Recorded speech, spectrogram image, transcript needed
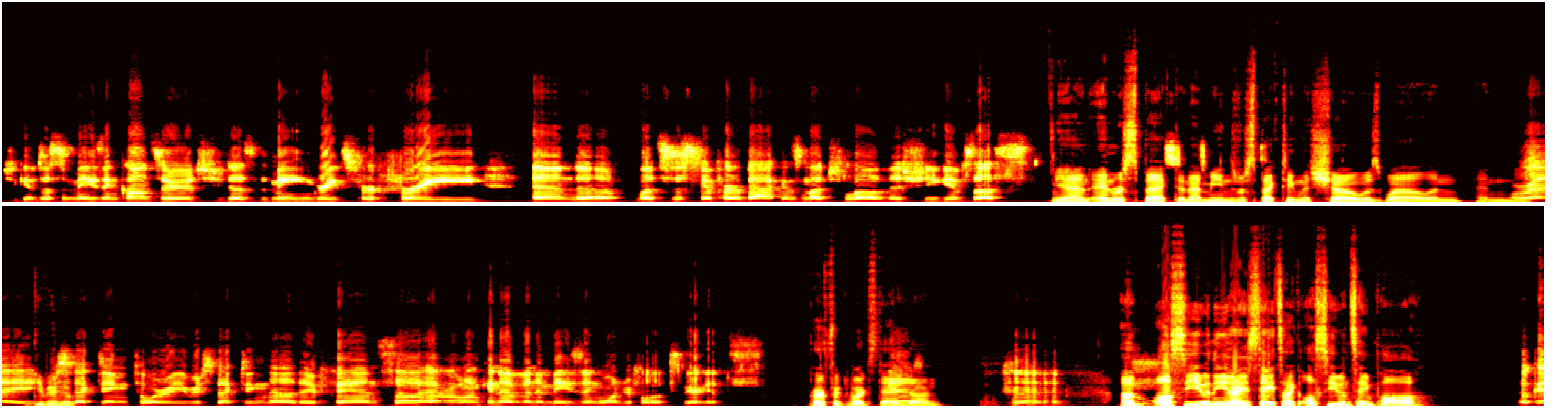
she gives us amazing concerts. She does the meet and greets for free. And uh, let's just give her back as much love as she gives us. Yeah, and, and respect, and that means respecting the show as well, and and Right. a- respecting Tori, respecting the other fans, so everyone can have an amazing, wonderful experience. perfect words to end Yeah. on. Um, I'll see you in the United States. I'll see you in St. Paul. Okay,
